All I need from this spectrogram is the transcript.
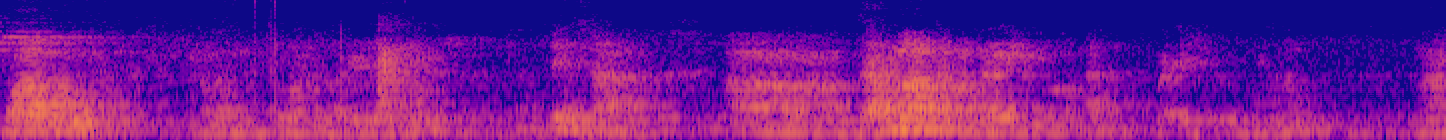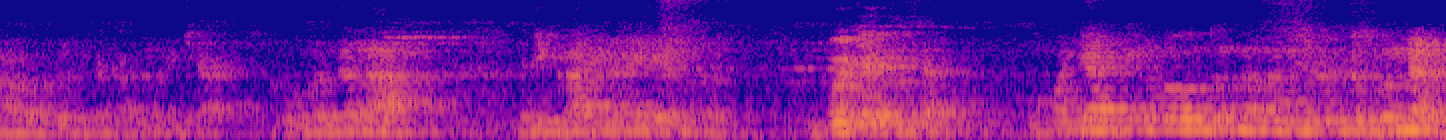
ಉಪ್ಪಾರು ಅನ್ನೋದು ಮುಖ್ಯವಾಗಿ ಬರೆಯಬೇಕು ಮತ್ತು ಸಹ ಧರ್ಮ ಅಂತ ಬಂದಾಗ ಅಂತ ಇದು ನಾನು ಹೊರಟಿರ್ತಕ್ಕಂಥ ವಿಚಾರ. ಅವುಗಳನ್ನೆಲ್ಲ ಅಧಿಕಾರಿಗಳೇ ಹೇಳ್ತಾರೆ. ಉಪಜಾತಿ ಸರ್. ಉಪಜಾತಿಗಳು ಅಂತಂದ್ರೆ ನಾನು ಹೇಳಿದ ಮೇಲೆ.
